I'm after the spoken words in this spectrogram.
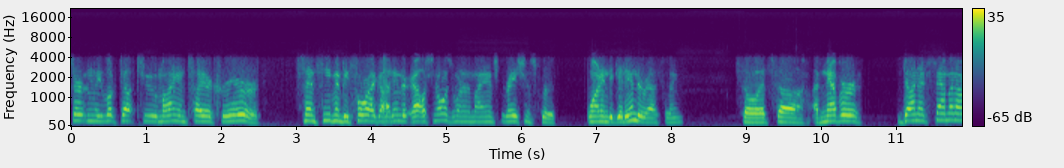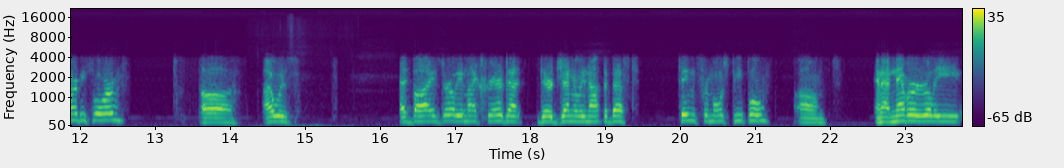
certainly looked up to my entire career, since even before I got into. Al Snow is one of my inspirations for wanting to get into wrestling. So it's uh, I've never done a seminar before. Uh, I was advised early in my career that they're generally not the best thing for most people. Um, and I've never really,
